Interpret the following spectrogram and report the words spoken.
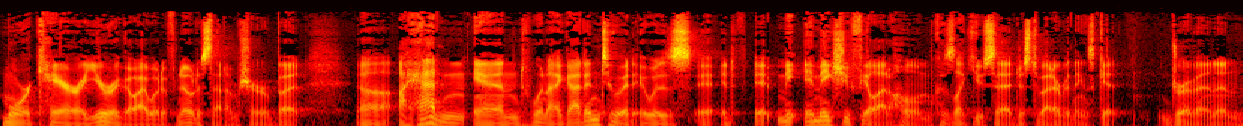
more care a year ago I would have noticed that I'm sure but uh, I hadn't, and when I got into it, it was it it, it, it makes you feel at home because, like you said, just about everything's Git driven, and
